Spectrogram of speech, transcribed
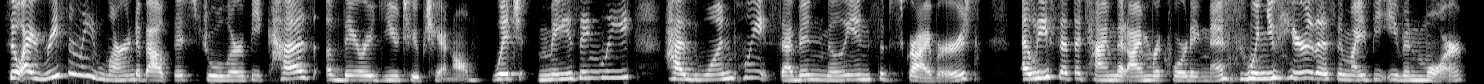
So, I recently learned about this jeweler because of their YouTube channel, which amazingly has 1.7 million subscribers at least at the time that I'm recording this. When you hear this, it might be even more.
